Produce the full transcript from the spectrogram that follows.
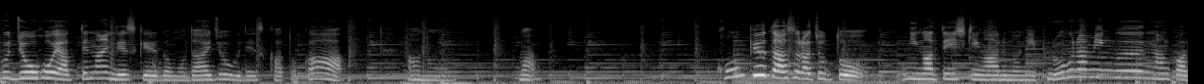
く情報やってないんですけれども大丈夫ですかとかあのまあコンピューターすらちょっと苦手意識があるのにプログラミングなんか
